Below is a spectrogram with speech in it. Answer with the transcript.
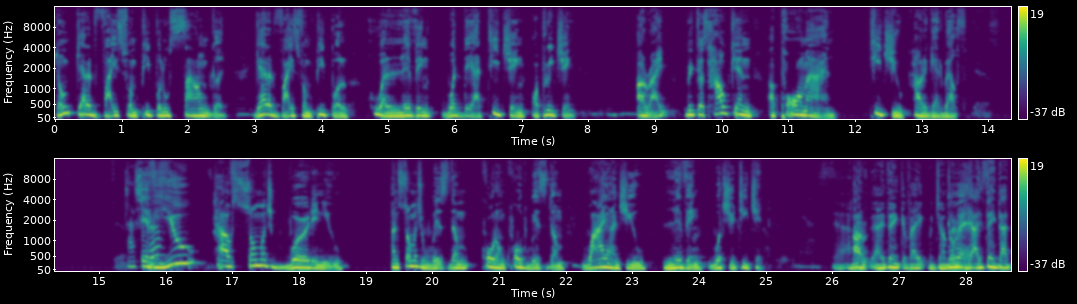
Don't get advice from people who sound good. Get advice from people who are living what they are teaching or preaching. All right. Because how can a poor man teach you how to get wealth? Yes. yes. That's if true. you have so much word in you and so much wisdom, quote unquote wisdom, why aren't you living what you're teaching? Yeah, and uh, I, I, think if I would jump in, yeah, I think that,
